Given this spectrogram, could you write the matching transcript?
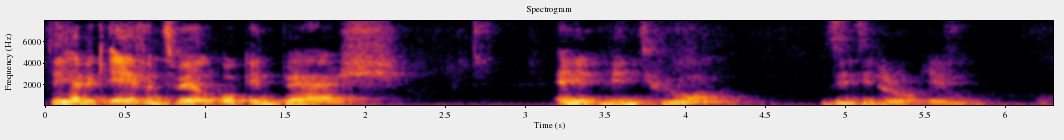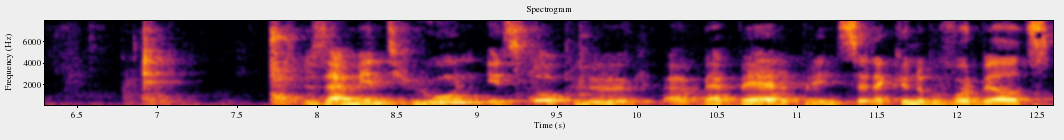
Die heb ik eventueel ook in beige. En in het mintgroen zit die er ook in. Dus dat mintgroen is ook leuk uh, bij beide prints. Hè. Dat kunnen bijvoorbeeld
